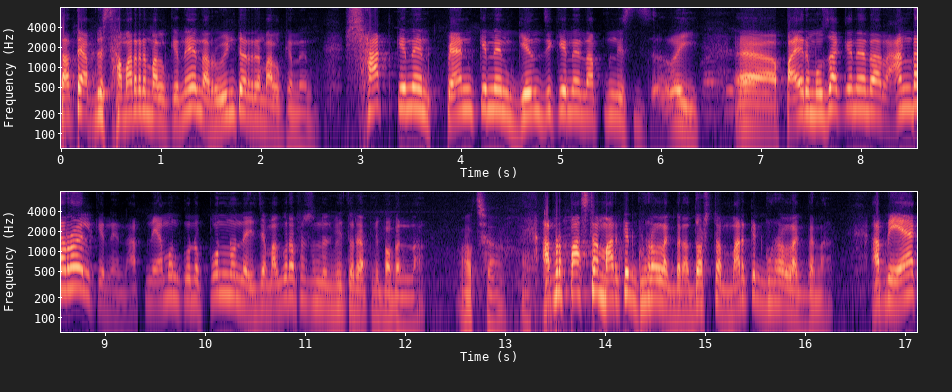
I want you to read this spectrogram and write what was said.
তাতে আপনি সামারের মাল কেনেন আর উইন্টারের মাল কেনেন। শার্ট কেনেন প্যান্ট কেনেন গেঞ্জি কেনেন আপনি ওই পায়ের মোজা কেনেন আর আন্ডার অয়েল কেনেন। আপনি এমন কোনো পণ্য নেই যে মাগুরা ফ্যাশনের ভিতরে আপনি পাবেন না। আচ্ছা আপনার পাঁচটা মার্কেট ঘোরা লাগবে না দশটা মার্কেট ঘোরা লাগবে না। আপনি এক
